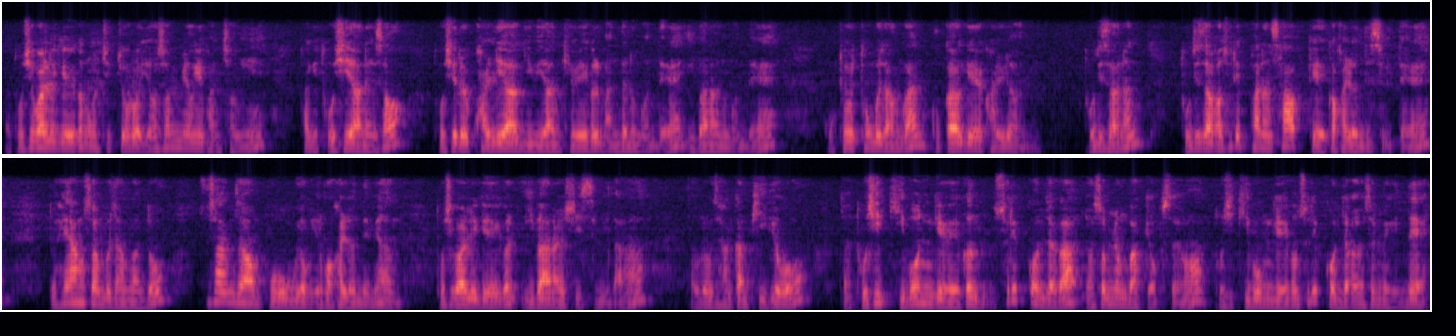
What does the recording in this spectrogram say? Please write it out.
자, 도시관리계획은 원칙적으로 6명의 관청이 자기 도시 안에서 도시를 관리하기 위한 계획을 만드는 건데 입안하는 건데 국토교통부 장관 국가계획 관련 도지사는 도지사가 수립하는 사업계획과 관련됐을 때 또 해양수산부 장관도 수산자원 보호구역 이런 거 관련되면 도시관리계획을 입안할 수 있습니다. 자, 우리 여기서 잠깐 비교. 자, 도시 기본 계획은 수립권자가 6명밖에 없어요. 도시 기본 계획은 수립권자가 6명인데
